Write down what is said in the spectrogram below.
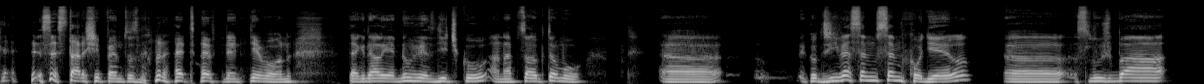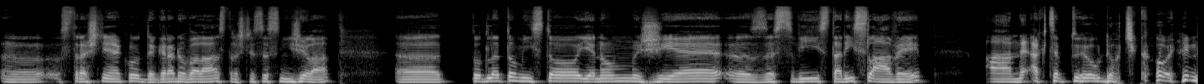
se Starshipem, to znamená, je to evidentně on, tak dal jednu hvězdičku a napsal k tomu, uh, jako dříve jsem sem chodil, uh, služba uh, strašně jako degradovala, strašně se snížila, uh, tohleto místo jenom žije eh, ze své staré slávy a neakceptují Dogecoin.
